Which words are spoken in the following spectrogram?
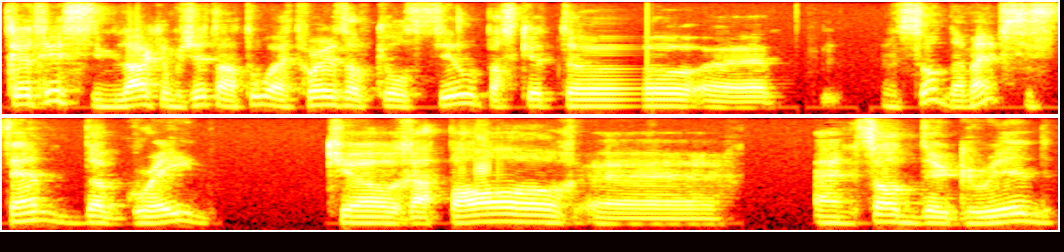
Très très similaire, comme je disais tantôt, à Trails of Cold Steel, parce que tu as une sorte de même système d'upgrade qui a rapport euh, à une sorte de grid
